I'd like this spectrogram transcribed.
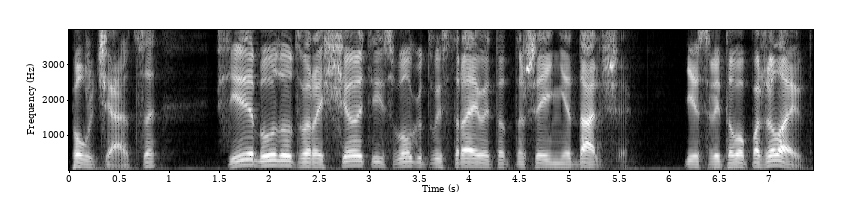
Получается, все будут в расчете и смогут выстраивать отношения дальше, если того пожелают,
